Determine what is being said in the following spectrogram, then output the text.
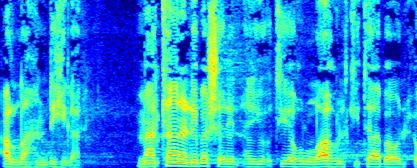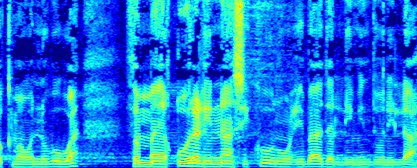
الله እንዲህ ይላል ما كان لبشر أن يؤتيه الله الكتاب والحكم والنبوة ثم يقول للناس كونوا عبادا لي من دون الله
